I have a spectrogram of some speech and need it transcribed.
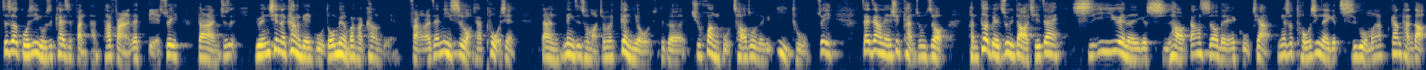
这时候国际股市开始反弹，它反而在跌，所以当然就是原先的抗跌股都没有办法抗跌，反而在逆势往下破线，当然内资筹码就会更有这个去换股操作的一个意图，所以在这样连续砍出之后，很特别注意到，其实，在十一月的一个十号，当时候的一个股价，应该说投信的一个持股，我们刚刚谈到。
